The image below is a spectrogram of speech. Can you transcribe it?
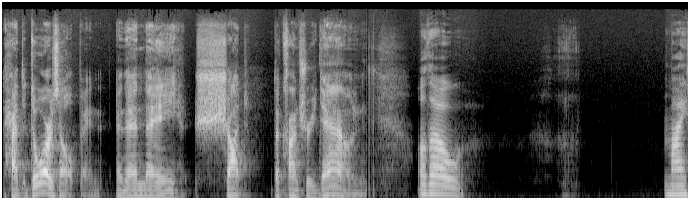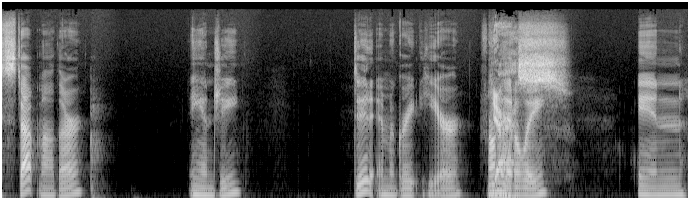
had the doors open, and then they shut the country down. Although my stepmother, Angie, did immigrate here from Italy in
